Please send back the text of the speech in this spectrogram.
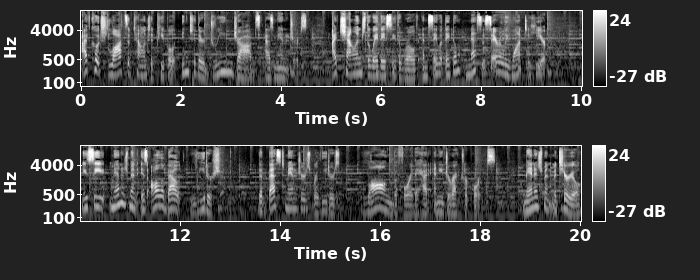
I've coached lots of talented people into their dream jobs as managers. I challenge the way they see the world and say what they don't necessarily want to hear. You see, management is all about leadership. The best managers were leaders long before they had any direct reports. Management material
